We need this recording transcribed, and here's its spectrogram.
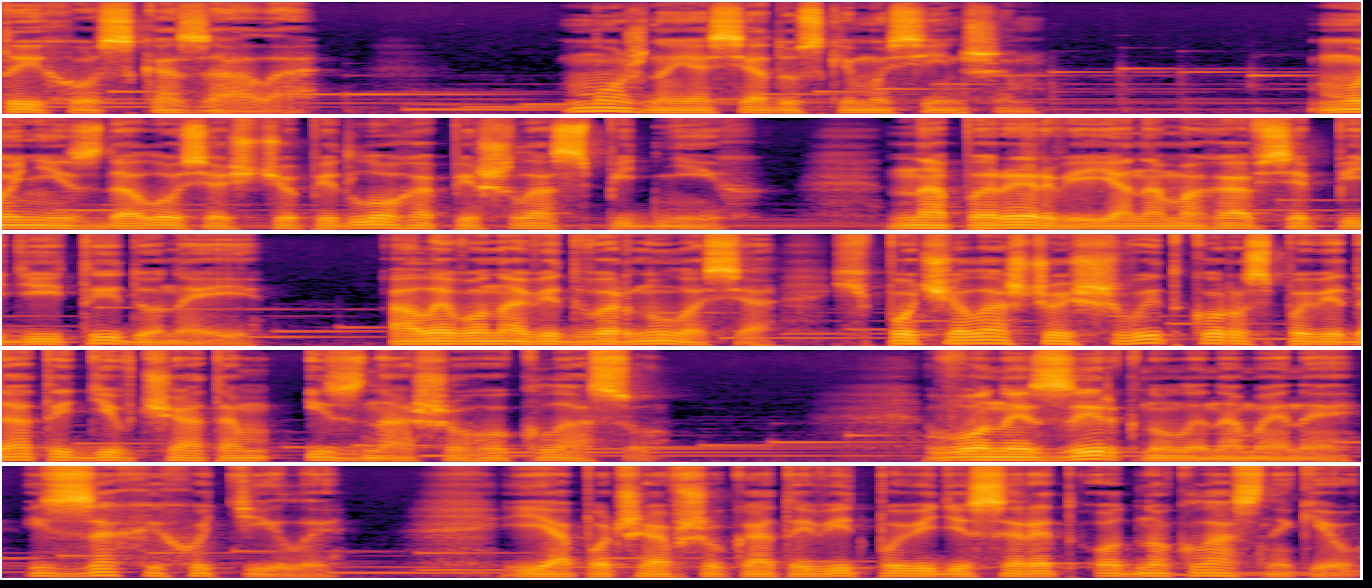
тихо сказала: Можна я сяду з кимось іншим? Мені здалося, що підлога пішла з-під ніг. На перерві я намагався підійти до неї, але вона відвернулася і почала щось швидко розповідати дівчатам із нашого класу. Вони зиркнули на мене і захихотіли. Я почав шукати відповіді серед однокласників.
